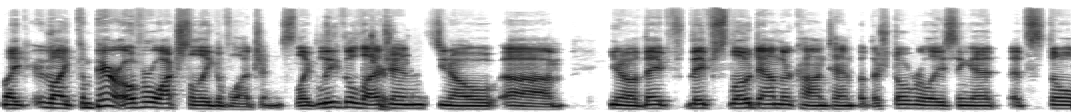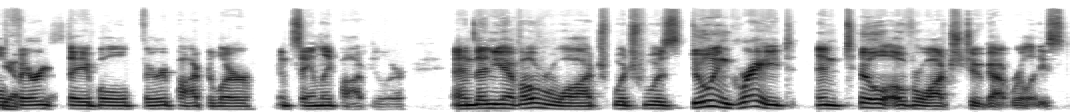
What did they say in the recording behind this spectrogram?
like like compare Overwatch to League of Legends. Like League of Legends, you know, um, you know they've they've slowed down their content, but they're still releasing it. It's still Yep. very stable, very popular, insanely popular. And then you have Overwatch, which was doing great until Overwatch Two got released,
